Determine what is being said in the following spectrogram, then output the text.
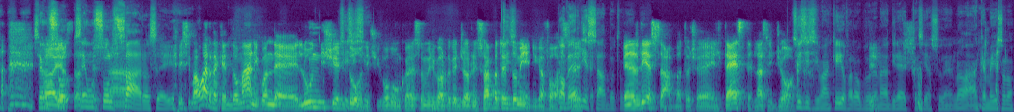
sei un, no, sol, sei un solsaro, sei. Sì, sì, ma guarda che domani, quando è? L'11 e il sì, 12 sì, comunque, adesso mi ricordo che giorni, sabato e domenica forse. No, venerdì e sabato. Venerdì e sabato, cioè il test e là si gioca. Sì, sì, sì, ma anche io farò pure una diretta, sì, assolutamente. No, anche a me io sono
